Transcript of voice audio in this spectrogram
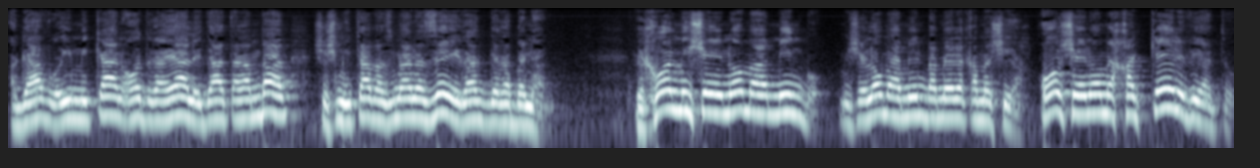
אגב, רואים מכאן עוד ראיה לדעת הרמב"ם ששמיטה בזמן הזה היא רק דרבנן. וכל מי שאינו מאמין בו, מי שלא מאמין במלך המשיח, או שאינו מחכה לביאתו,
